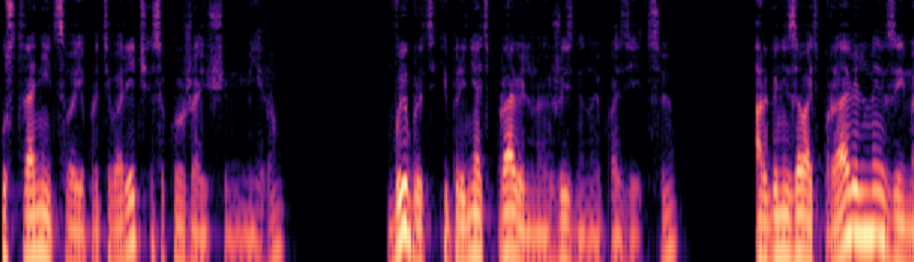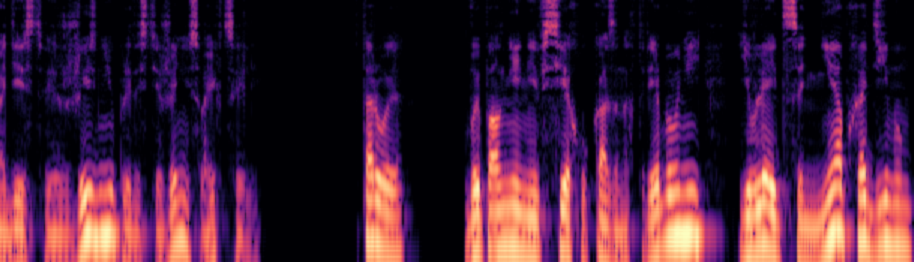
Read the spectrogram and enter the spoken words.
Устранить свои противоречия с окружающим миром, выбрать и принять правильную жизненную позицию, организовать правильное взаимодействие с жизнью при достижении своих целей. Второе. Выполнение всех указанных требований является необходимым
